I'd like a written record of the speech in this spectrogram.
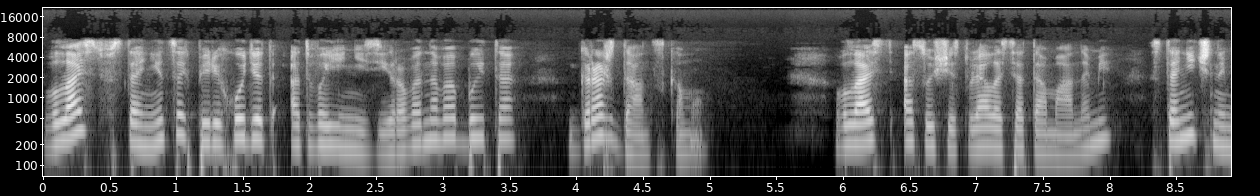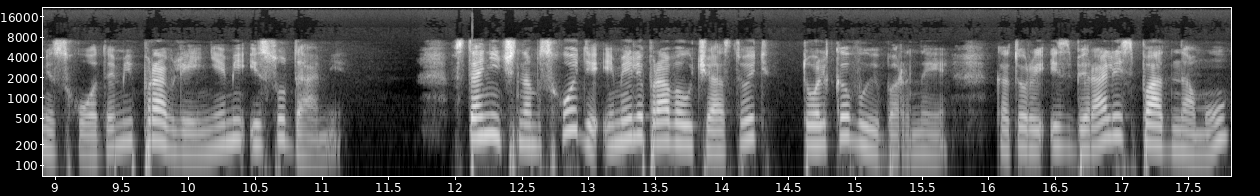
власть в станицах переходит от военизированного быта к гражданскому. Власть осуществлялась атаманами, станичными сходами, правлениями и судами. В станичном сходе имели право участвовать только выборные, которые избирались по одному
